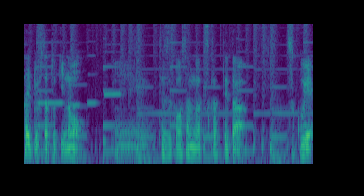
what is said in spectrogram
退去した時の、えー、手塚治虫が使ってた机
